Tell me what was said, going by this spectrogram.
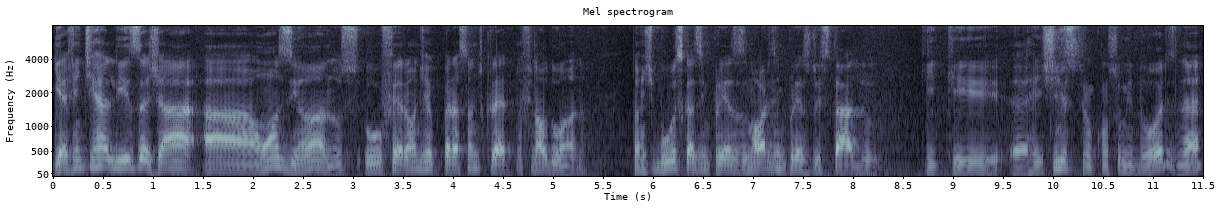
E a gente realiza já há 11 anos o Feirão de Recuperação de Crédito no final do ano. Então a gente busca as empresas, as maiores empresas do Estado que, que é, registram consumidores, né?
